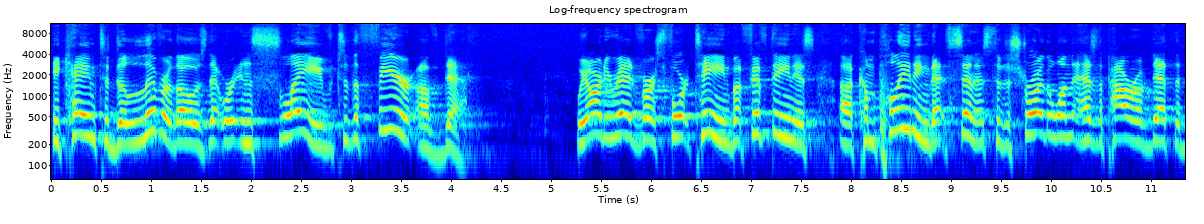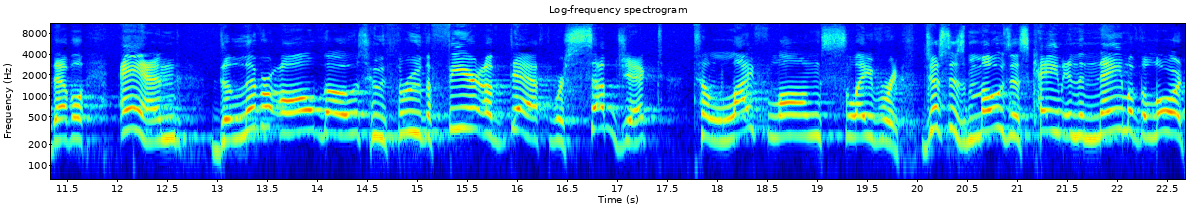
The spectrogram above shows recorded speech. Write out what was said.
he came to deliver those that were enslaved to the fear of death. We already read verse 14, but 15 is uh, completing that sentence to destroy the one that has the power of death, the devil, and deliver all those who through the fear of death were subject to lifelong slavery. Just as Moses came in the name of the Lord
